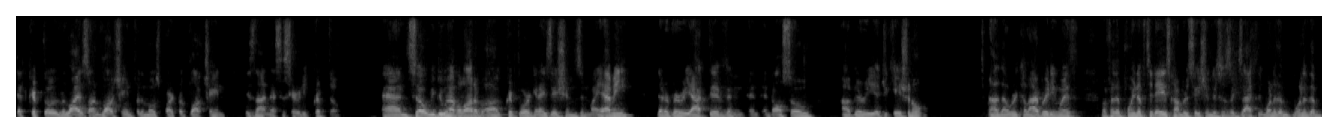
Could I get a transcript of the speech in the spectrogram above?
that crypto relies on blockchain for the most part, but blockchain is not necessarily crypto. And so we do have a lot of uh, crypto organizations in Miami that are very active and and, and also uh, very educational uh, that we're collaborating with. But for the point of today's conversation, this is exactly one of the one of the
